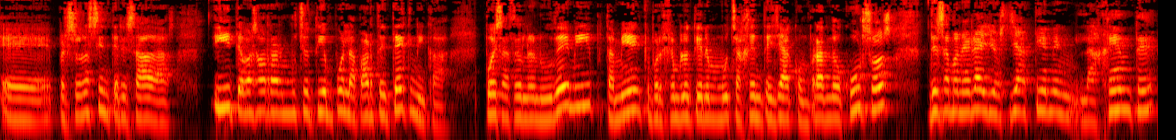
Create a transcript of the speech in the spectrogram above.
eh, personas interesadas, y te vas a ahorrar mucho tiempo en la parte técnica. Puedes hacerlo en Udemy también, que por ejemplo tienen mucha gente ya comprando cursos. De esa manera ellos ya tienen la gente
